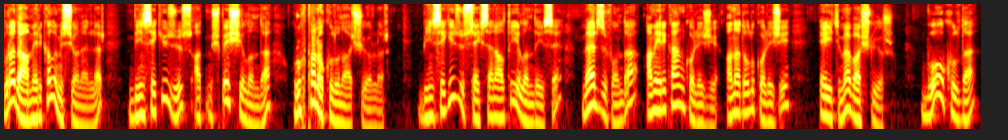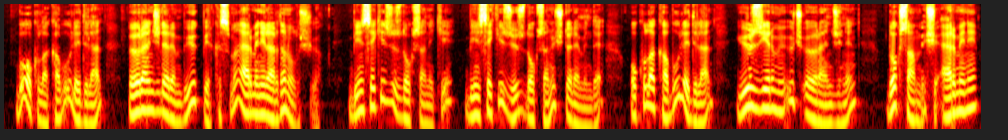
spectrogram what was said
Burada Amerikalı misyonerler 1865 yılında Ruhban Okulu'nu açıyorlar. 1886 yılında ise Merzifon'da Amerikan Koleji, Anadolu Koleji eğitime başlıyor. Bu okulda, bu okula kabul edilen öğrencilerin büyük bir kısmı Ermenilerden oluşuyor. 1892-1893 döneminde okula kabul edilen 123 öğrencinin 95'i Ermeni,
